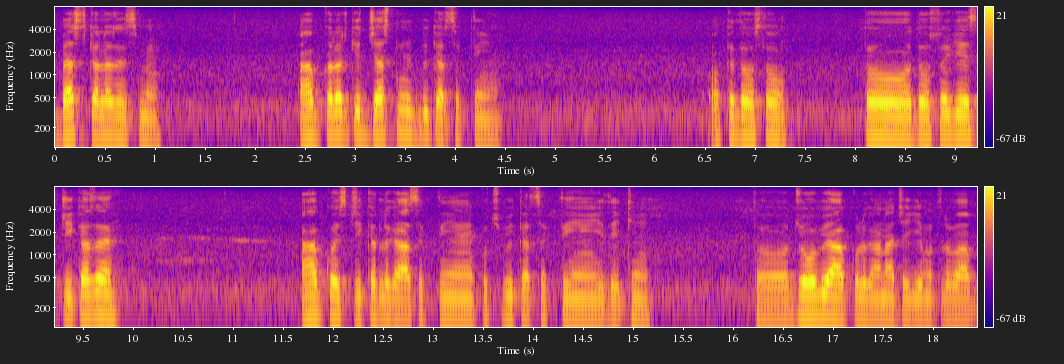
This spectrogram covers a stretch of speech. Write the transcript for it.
बेस्ट कलर हैं इसमें। आप कलर की एडजस्टमेंट भी कर सकते हैं। ओके दोस्तों तो दोस्तों ये स्टिकर्स हैं। आपको स्टिकर लगा सकते हैं कुछ भी कर सकते हैं ये देखें। तो जो भी आपको लगाना चाहिए मतलब आप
